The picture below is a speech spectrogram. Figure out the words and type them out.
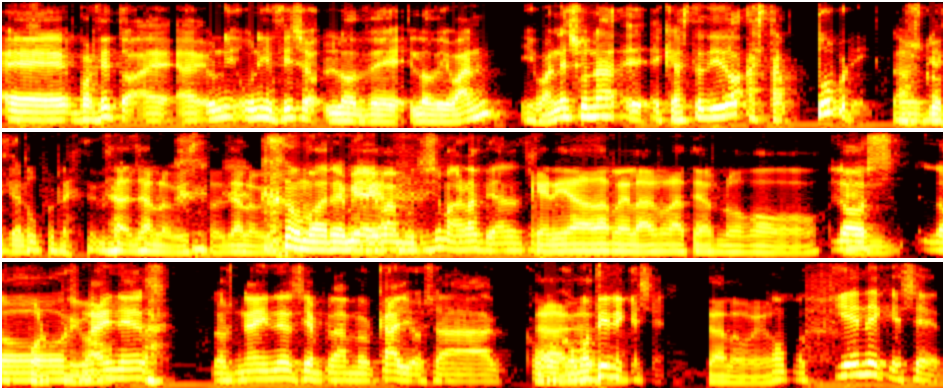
Eh, por cierto, eh, eh, un, inciso, lo de, lo de Iván. Iván es una que ha extendido hasta octubre la suscripción. Octubre. Ya, lo he visto, ya lo he visto. madre mía, Iván, muchísimas gracias. Quería darle las gracias luego. Los, los Niners, los Niners siempre dando el callo, o sea, como, tiene que ser. Ya lo veo. Como tiene que ser.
